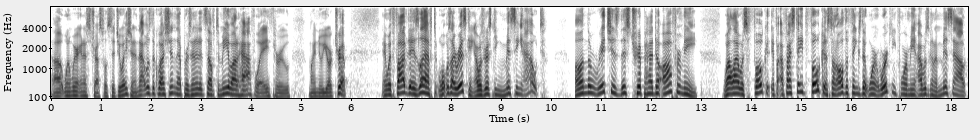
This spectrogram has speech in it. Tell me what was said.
uh, when we're in a stressful situation. And that was the question that presented itself to me about halfway through my New York trip. And with five days left, what was I risking? I was risking missing out on the riches this trip had to offer me while I was focused, if, if I stayed focused on all the things that weren't working for me, I was going to miss out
